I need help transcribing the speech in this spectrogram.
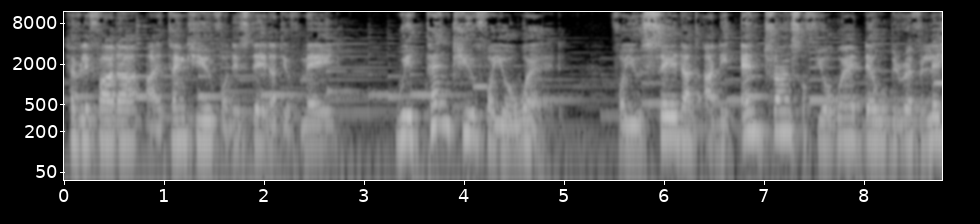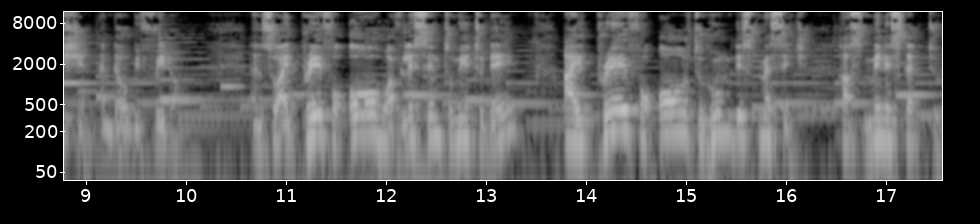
Heavenly Father, I thank you for this day that you've made. We thank you for your word. For you say that at the entrance of your word, there will be revelation and there will be freedom. And so I pray for all who have listened to me today. I pray for all to whom this message has ministered to.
